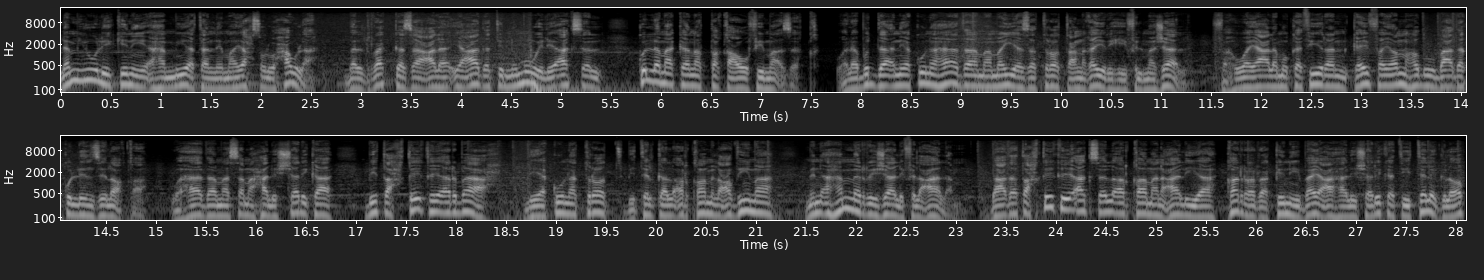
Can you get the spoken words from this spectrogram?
لم يولي كيني أهمية لما يحصل حوله، بل ركز على إعادة النمو لأكسل كلما كانت تقع في مأزق. ولا بد أن يكون هذا ما ميز تروت عن غيره في المجال، فهو يعلم كثيرا كيف ينهض بعد كل انزلاقة، وهذا ما سمح للشركة بتحقيق أرباح ليكون تروت بتلك الأرقام العظيمة من أهم الرجال في العالم بعد تحقيق أكسل أرقاما عالية قرر كيني بيعها لشركة تيليجلوب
